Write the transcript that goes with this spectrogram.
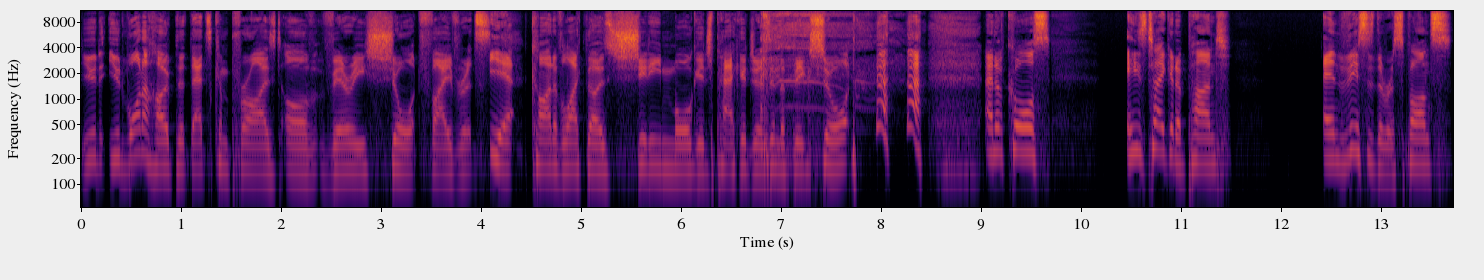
You'd you'd want to hope that that's comprised of very short favorites. Yeah. Kind of like those shitty mortgage packages in the Big Short. and of course, he's taken a punt, and this is the response.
